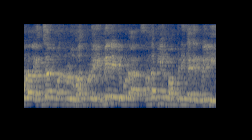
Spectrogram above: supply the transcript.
కూడా ఇన్ఛార్జ్ మంత్రులు మంత్రులు ఎమ్మెల్యేలు కూడా సన్నబియ్యం పంపిణీ దగ్గరికి వెళ్ళి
